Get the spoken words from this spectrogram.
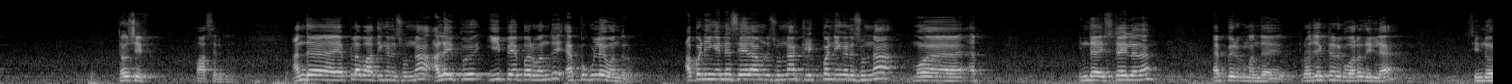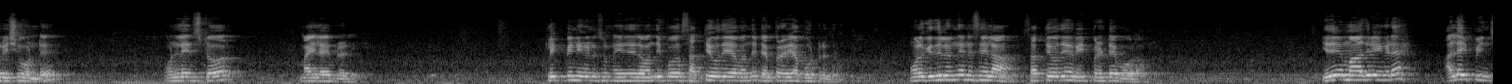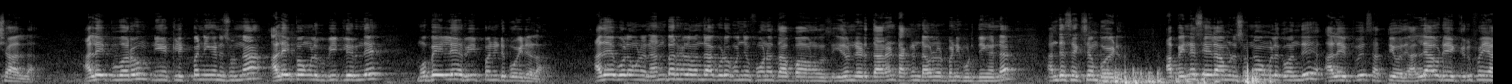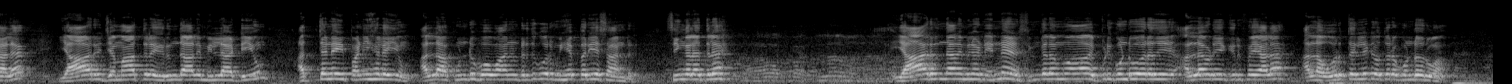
தௌஷிப் பாஸ் இருக்குது அந்த ஆப்பில் பார்த்தீங்கன்னு சொன்னால் அழைப்பு இ பேப்பர் வந்து ஆப்புக்குள்ளே வந்துடும் அப்போ நீங்கள் என்ன செய்யலாம்னு சொன்னால் கிளிக் பண்ணீங்கன்னு சொன்னால் இந்த ஸ்டைலில் தான் ஆப் இருக்கும். அந்த ப்ரொஜெக்டருக்கு வரதில்லை சின்ன ஒரு இஷ்யூ உண்டு. Online store my library click பண்ணிங்கன்னு சொன்ன இதில் வந்து இப்போது சத்திய உதயம் வந்து டெம்பரரியாக போட்டிருக்கிறோம். உங்களுக்கு இதிலிருந்து என்ன செய்யலாம்? சத்தியோதயம் ரீட் பண்ணிட்டே போகலாம். இதே மாதிரி எங்கட அழைப்பு இன்ஷா இல்லை அழைப்பு வரும் நீங்கள் கிளிக் பண்ணீங்கன்னு சொன்னால் அழைப்பை உங்களுக்கு வீட்டிலிருந்தே மொபைல்லே ரீட் பண்ணிட்டு போயிடலாம். அதே போல் உங்களோட நண்பர்கள் வந்தால் கூட கொஞ்சம் ஃபோனை தாப்பா அவனுக்கு இது ஒன்று எடுத்தாரன் டக்குன்னு டவுன்லோட் பண்ணி கொடுத்தீங்கன்னா அந்த செக்ஷன் போயிடும். அப்போ என்ன செய்யலாம்னு சொன்னால் உங்களுக்கு வந்து அழைப்பு சத்தியோதி அல்லாவுடைய கிருபையால் யார் ஜமாத்தில் இருந்தாலும் இல்லாட்டியும் அத்தனை பணிகளையும் அல்லாஹ் கொண்டு போவான்ன்றதுக்கு ஒரு மிகப்பெரிய சான்று. சிங்களத்தில்? யார் இருந்தாலும் இல்லாட்டி என்ன சிங்களமாக இப்படி கொண்டு போகிறது அல்லாவுடைய கிருப்பையால் அல்லாஹ் ஒருத்தர் இல்லாட்டி ஒருத்தரை கொண்டு வருவான்.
